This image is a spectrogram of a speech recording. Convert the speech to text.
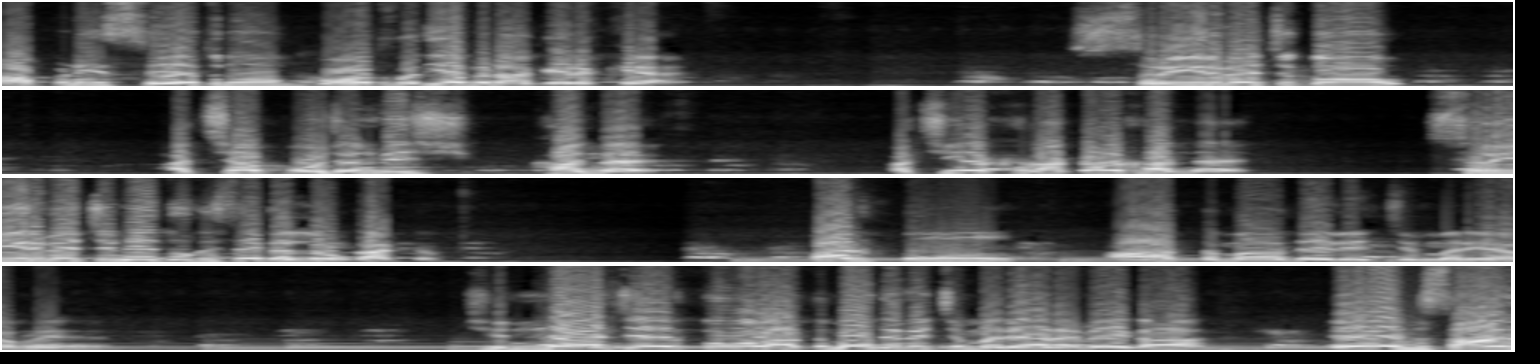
ਆਪਣੀ ਸਿਹਤ ਨੂੰ ਬਹੁਤ ਵਧੀਆ ਬਣਾ ਕੇ ਰੱਖਿਆ ਹੈ। ਸਰੀਰ ਵਿੱਚ ਤੂੰ ਅੱਛਾ ਭੋਜਨ ਵੀ ਸ਼- ਖਾਣਾ ਹੈ, ਅੱਛੀਆਂ ਖੁਰਾਕਾਂ ਖਾਣਾ ਹੈ। ਸਰੀਰ ਵਿੱਚ ਨਹੀਂ ਤੂੰ ਕਿਸੇ ਗੱਲੋਂ ਘੱਟ। ਪਰ ਤੂੰ ਆਤਮਾ ਦੇ ਵਿੱਚ ਮਰਿਆ ਹੋਇਆ ਹੈ। ਜਿੰਨਾ ਚਿਰ ਤੂੰ ਆਤਮਾ ਦੇ ਵਿੱਚ ਮਰਿਆ ਰਹੇਗਾ, ਇਹ ਇਨਸਾਨ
